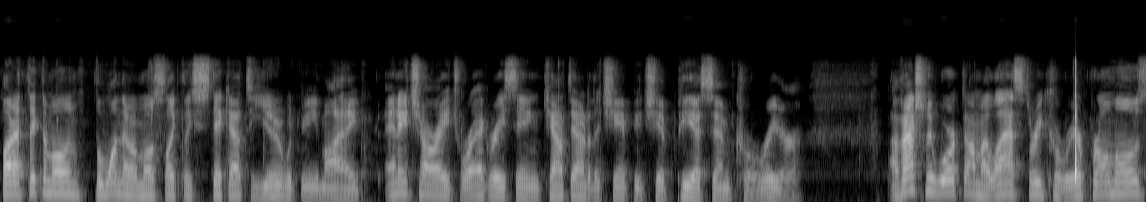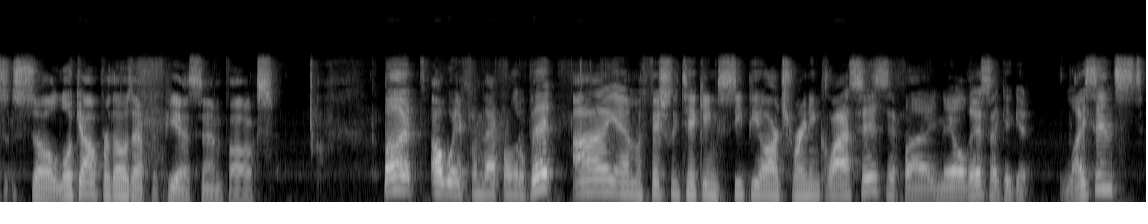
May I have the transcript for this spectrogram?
But I think the most, the one that would most likely stick out to you would be my NHRA Drag Racing Countdown to the Championship PSM career. I've actually worked on my last three career promos, so look out for those after PSM, folks. But away from that for a little bit, I am officially taking CPR training classes. If I nail this, I could get licensed.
